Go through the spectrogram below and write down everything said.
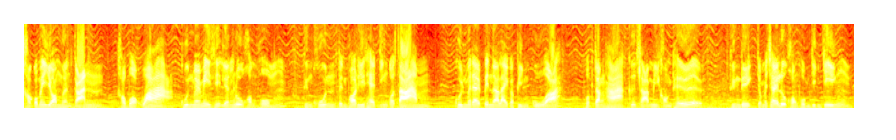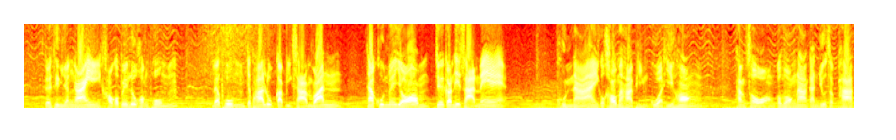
เขาก็ไม่ยอมเหมือนกัน เขาบอกว่าคุณไม่มีสิทธิ์เลี้ยงลูกของผม ถึงคุณเป็นพ่อที่แท้จริงก็ตาม คุณไม่ได้เป็นอะไรกับผิงกัว ผมตั้งหาคือสามีของเธอ ถึงเด็กจะไม่ใช่ลูกของผมจริง ๆ แต่ถึงยังไงเขาก็เป็นลูกของผม แล้วผมจะพาลูกกลับอีกสามวัน ถ้าคุณไม่ยอม เจอกันที่ศาลแน่ คุณนายก็เข้ามาหาพิงกัวที่ห้อง ทั้งสองก็มองหน้ากันอยู่สักพัก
